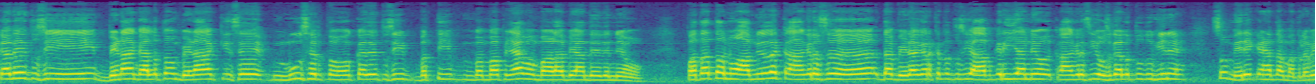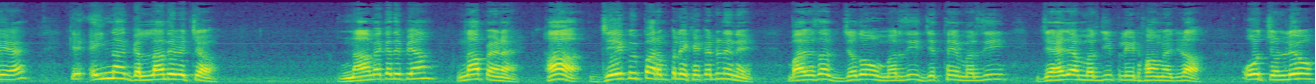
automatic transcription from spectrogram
ਕਦੇ ਤੁਸੀਂ ਬਿਨਾਂ ਗੱਲ ਤੋਂ, ਬਿਨਾਂ ਕਿਸੇ ਮੂੰਹ ਸਿਰ ਤੋਂ, ਕਦੇ ਤੁਸੀਂ 32 ਬੰਬਾ 50 ਬੰਬਾਂ ਵਾਲਾ ਬਿਆਨ ਦੇ ਦਿੰਦੇ ਹੋ। ਪਤਾ ਤੁਹਾਨੂੰ ਆਪ ਨਹੀਂ ਲੱਗਦਾ ਕਾਂਗਰਸ ਦਾ ਬੇੜਾ ਗਰਕ ਤਾਂ ਤੁਸੀਂ ਆਪ ਕਰੀ ਜਾਂਦੇ ਹੋ। ਕਾਂਗਰਸੀ ਉਸ ਗੱਲ ਤੋਂ ਦੁਖੀ ਨੇ। ਸੋ ਮੇਰੇ ਕਹਿਣ ਦਾ ਮਤਲਬ ਇਹ ਹੈ ਕਿ ਇਹਨਾਂ ਗੱਲਾਂ ਦੇ ਵਿੱਚ ਨਾ ਮੈਂ ਕਦੇ ਪਿਆ, ਨਾ ਪੈਣਾ ਹਾਂ, ਜੇ ਕੋਈ ਭਰਮ ਭੁਲੇਖੇ ਕੱਢਣੇ ਨੇ ਬਾਜਵਾ ਸਾਹਿਬ ਜਦੋਂ ਮਰਜ਼ੀ ਜਿੱਥੇ ਮਰਜ਼ੀ ਜਿਹੋ ਜਿਹਾ ਮਰਜ਼ੀ ਪਲੇਟਫਾਰਮ ਹੈ ਜਿਹੜਾ ਉਹ ਚੁਣ ਲਿਓ।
